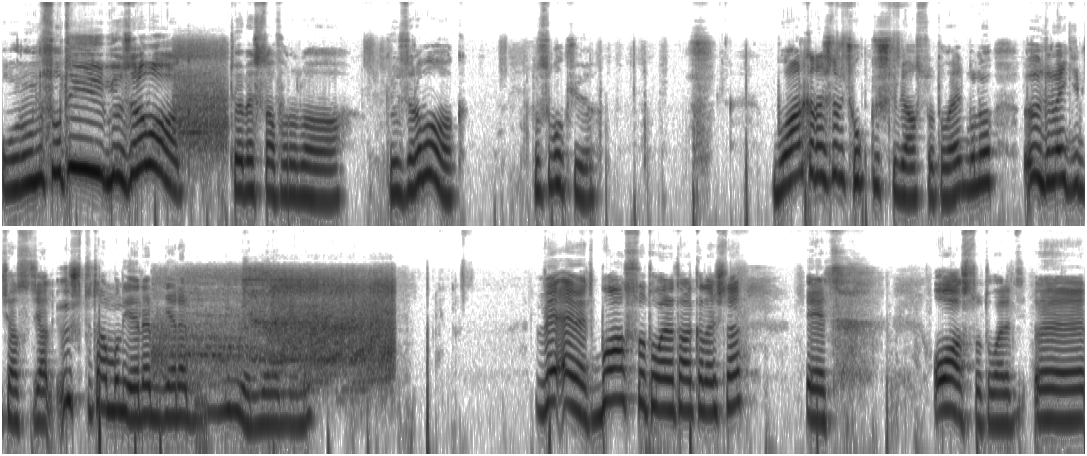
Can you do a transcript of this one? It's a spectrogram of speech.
Onunu satayım. Gözlere bak. Tövbe estağfurullah. Gözlere bak. Nasıl bakıyor? Bu arkadaşlar çok güçlü bir astro tuvalet. Bunu öldürmek imkansız. Yani 3 titan bunu yere yere bilmiyorum yenebilir? Ve evet bu astro tuvalet arkadaşlar. Evet. O astro tuvalet. Ee,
